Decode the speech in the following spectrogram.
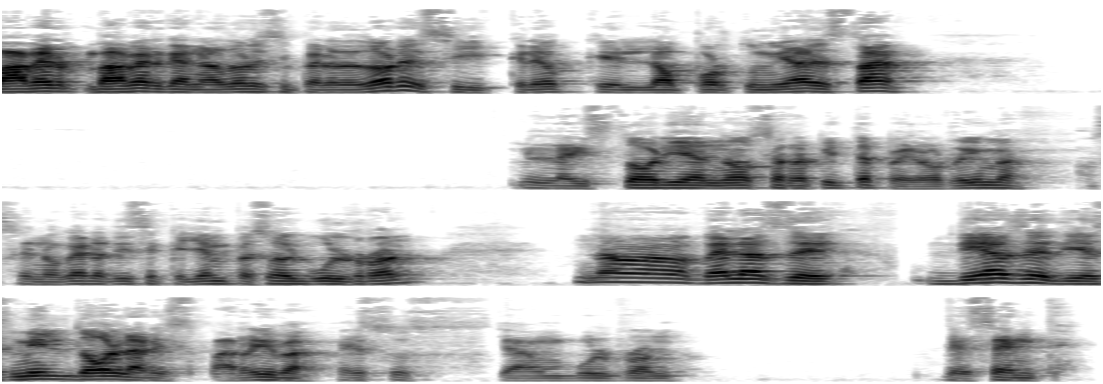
va a haber, va a haber ganadores y perdedores y creo que la oportunidad está. La historia no se repite, pero rima. José Noguera dice que ya empezó el bull run. No, velas de días de 10 mil dólares para arriba. Eso es ya un bull run decente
